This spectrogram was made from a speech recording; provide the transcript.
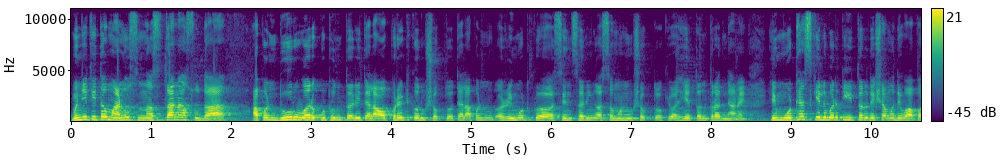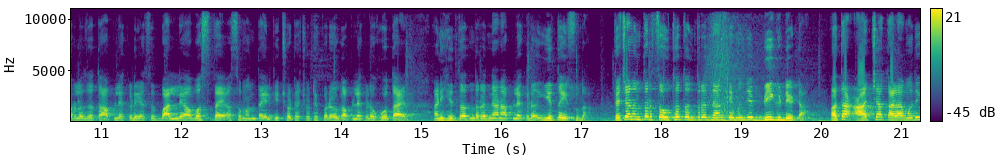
म्हणजे तिथं माणूस नसताना सुद्धा आपण दूरवर कुठून तरी त्याला ऑपरेट करू शकतो. त्याला आपण रिमोट सेन्सरिंग असं म्हणू शकतो किंवा हे तंत्रज्ञान आहे. हे मोठ्या स्केलवरती इतर देशामध्ये वापरलं जातं. आपल्याकडे असं बाल्य अवस्था आहे असं म्हणता येईल की छोटे छोटे प्रयोग आपल्याकडे होत आहेत. आणि हे तंत्रज्ञान आपल्याकडं येतंही सुद्धा. त्याच्यानंतर चौथं तंत्रज्ञान ते म्हणजे बिग डेटा आता आजच्या काळामध्ये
